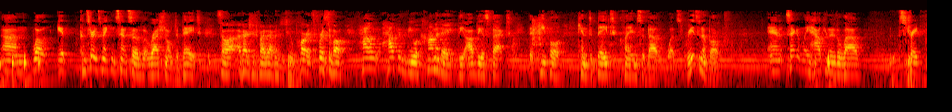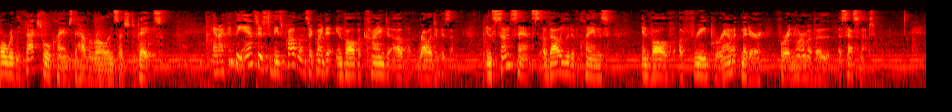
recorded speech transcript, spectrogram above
um, well, it concerns making sense of rational debate. So I've actually divided it up into two parts. First of all, how, how can you accommodate the obvious fact that people can debate claims about what's reasonable? And secondly, how can it allow straightforwardly factual claims to have a role in such debates? And I think the answers to these problems are going to involve a kind of relativism in some sense, evaluative claims involve a free parameter for a norm of a assessment.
